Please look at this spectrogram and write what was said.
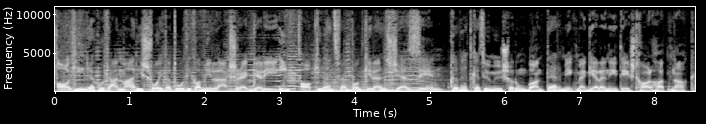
A hírek után már is folytatódik a millás reggeli. Itt a 90.9 jazz Következő műsorunkban termék megjelenítést hallhatnak.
